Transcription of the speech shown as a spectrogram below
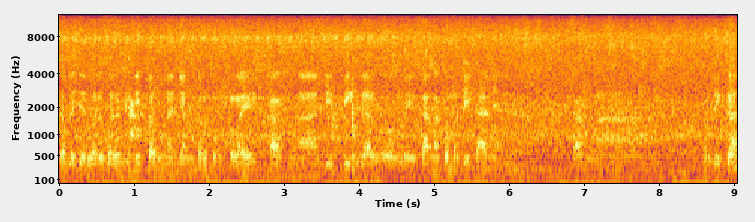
Kita belajar bareng-bareng ini bangunan yang terbengkelai karena ditinggal oleh karena kemerdekaannya. Karena merdeka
